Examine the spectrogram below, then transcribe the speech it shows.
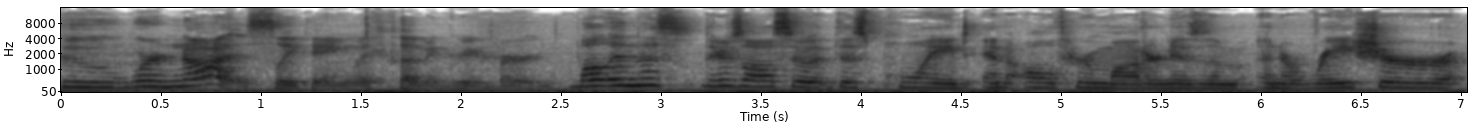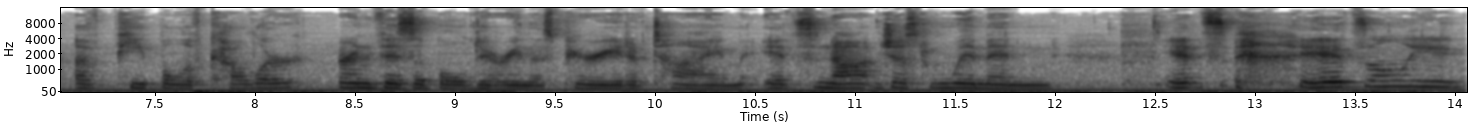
who were not sleeping with Clement Greenberg. Well, in this, there's also at this point, and all through modernism, an erasure of people of color are invisible during this period of time. It's not just women. It's it's only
